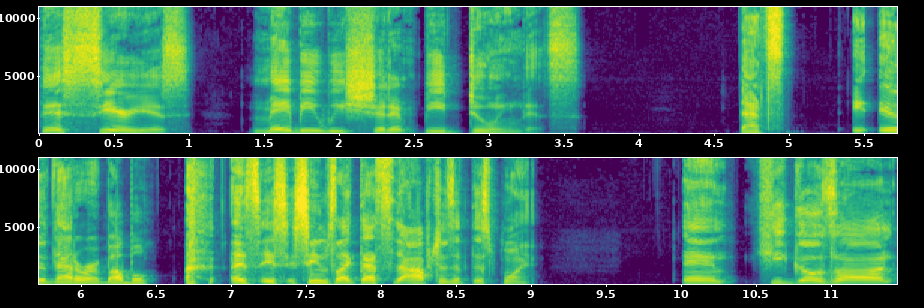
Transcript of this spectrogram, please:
this serious, maybe we shouldn't be doing this. That's either that or a bubble. it's, it's, it seems like that's the options at this point. And he goes on,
